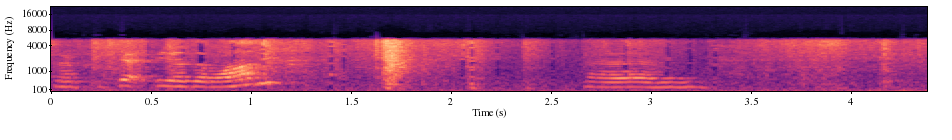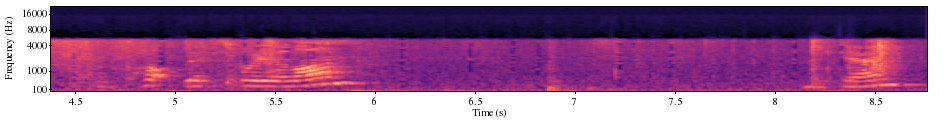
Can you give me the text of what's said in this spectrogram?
So if we get the other one, um, and pop this wheel on again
